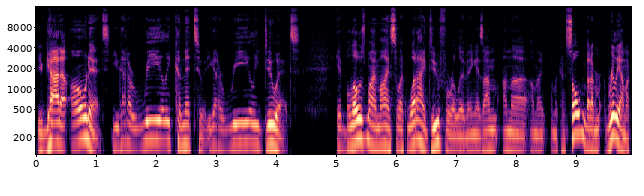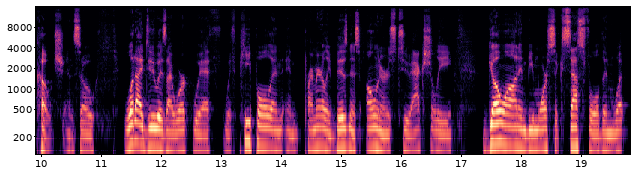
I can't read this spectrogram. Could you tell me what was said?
You gotta own it. You gotta really commit to it. You gotta really do it. It blows my mind. So like what I do for a living is I'm I'm a I'm a I'm a consultant, but I'm really I'm a coach. And so what I do is I work with with people and, and primarily business owners to actually go on and be more successful than what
